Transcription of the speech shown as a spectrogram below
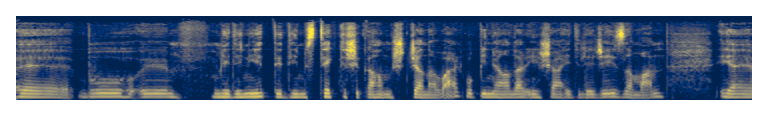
E, bu e, medeniyet dediğimiz tek dişi kalmış canavar bu binalar inşa edileceği zaman e,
